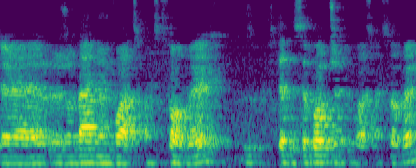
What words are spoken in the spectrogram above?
e, żądaniom władz państwowych, wtedy soborczych władz państwowych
